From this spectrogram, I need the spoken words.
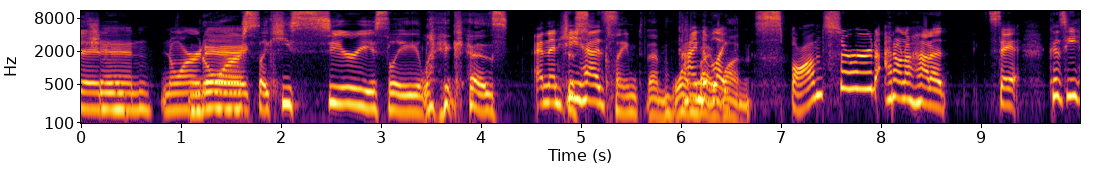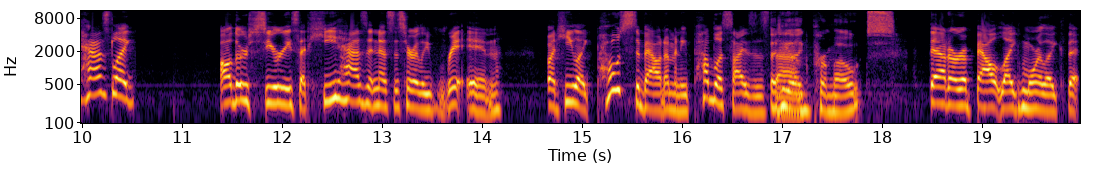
Egyptian, Nordic, Norse. Like he seriously like has and then he has claimed them one kind by of like one. sponsored. I don't know how to say it because he has like other series that he hasn't necessarily written, but he like posts about them and he publicizes them. That them he like promotes. that are about like more like the.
